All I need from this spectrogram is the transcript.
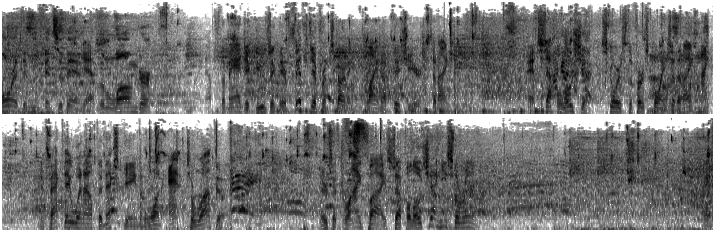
more at the defensive end. Yes. A little longer. The Magic using their fifth different starting lineup this year tonight. And Sefolosha scores the first points of the night. In fact, they went out the next game and won at Toronto. There's a drive by Sefolosha. He's the rim. And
